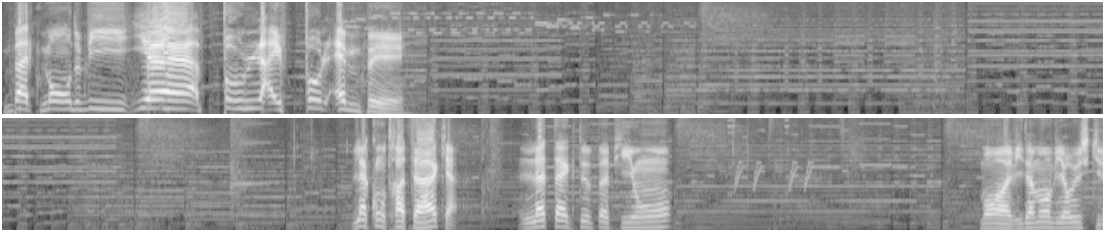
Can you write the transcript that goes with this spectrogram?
Battement de vie, yeah Full life, full MP La contre-attaque. L'attaque de papillon. Bon, évidemment, Virus qui,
